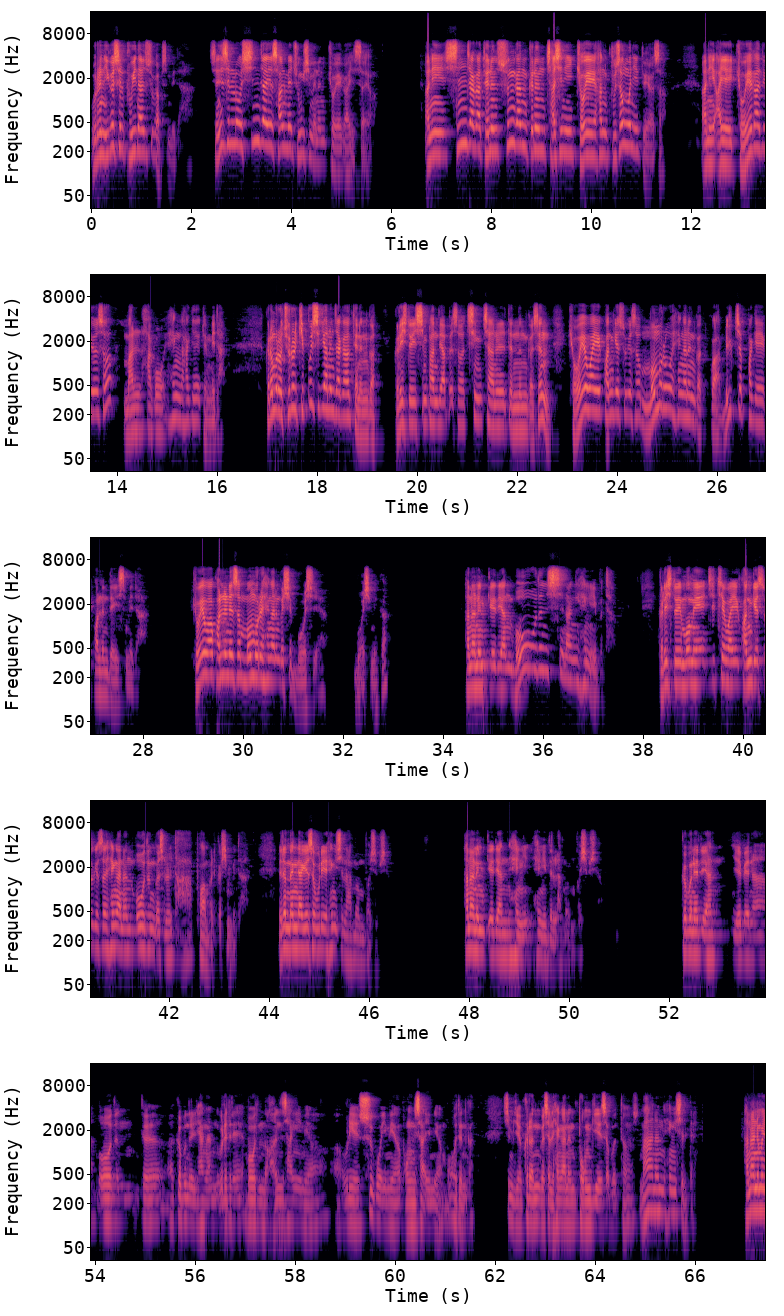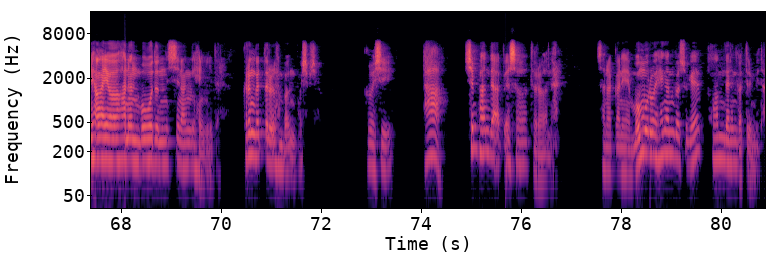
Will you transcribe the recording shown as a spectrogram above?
우리는 이것을 부인할 수가 없습니다. 진실로 신자의 삶의 중심에는 교회가 있어요. 아니, 신자가 되는 순간 그는 자신이 교회의 한 구성원이 되어서, 아니, 아예 교회가 되어서 말하고 행하게 됩니다. 그러므로 주를 기쁘시게 하는 자가 되는 것, 그리스도의 심판대 앞에서 칭찬을 듣는 것은 교회와의 관계 속에서 몸으로 행하는 것과 밀접하게 관련되어 있습니다. 교회와 관련해서 몸으로 행하는 것이 무엇이에요? 무엇입니까? 하나님께 대한 모든 신앙 행위부터 그리스도의 몸의 지체와의 관계 속에서 행하는 모든 것을 다 포함할 것입니다. 이런 맥락에서 우리의 행실을 한번 보십시오. 하나님께 대한 행위, 행위들을 한번 보십시오. 그분에 대한 예배나 모든 그, 그분을 향한 우리들의 모든 헌상이며, 어, 우리의 수고이며, 봉사이며, 모든 것. 심지어 그런 것을 행하는 동기에서부터 많은 행실들. 하나님을 향하여 하는 모든 신앙 행위들. 그런 것들을 한번 보십시오. 그것이 다 심판대 앞에서 드러날 선악간의 몸으로 행한 것 속에 포함되는 것들입니다.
